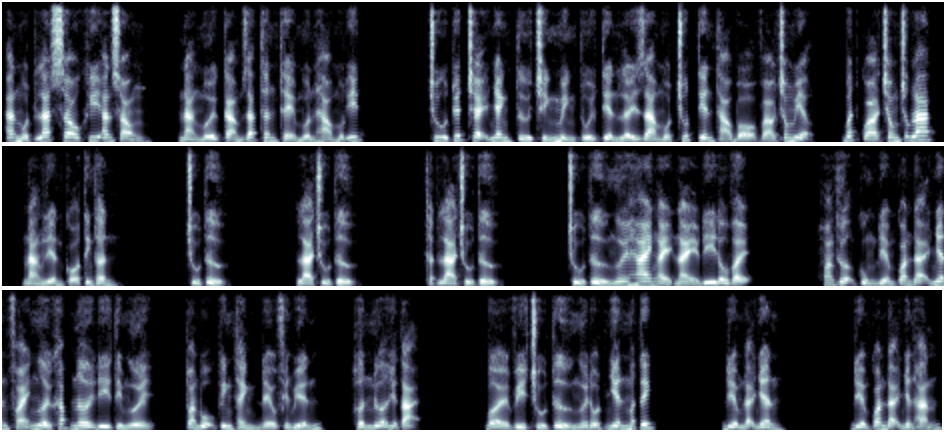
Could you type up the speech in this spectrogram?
ăn một lát sau khi ăn xong, nàng mới cảm giác thân thể muốn hảo một ít. Chu Tuyết chạy nhanh từ chính mình túi tiền lấy ra một chút tiên thảo bỏ vào trong miệng, bất quá trong chốc lát, nàng liền có tinh thần. Chủ tử, là chủ tử, thật là chủ tử. Chủ tử ngươi hai ngày này đi đâu vậy? Hoàng thượng cùng điểm quan đại nhân phái người khắp nơi đi tìm ngươi, toàn bộ kinh thành đều phiên biến, hơn nữa hiện tại. Bởi vì chủ tử ngươi đột nhiên mất tích. Điềm đại nhân. Điềm quan đại nhân hắn.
